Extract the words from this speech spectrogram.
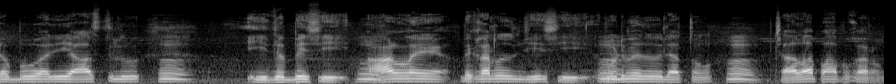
డబ్బు అది ఆస్తులు. ఈ దొబ్బేసి వాళ్ళని బికారులను చేసి రోడ్డు మీద వదిలేస్తాం. చాలా పాపకారం.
